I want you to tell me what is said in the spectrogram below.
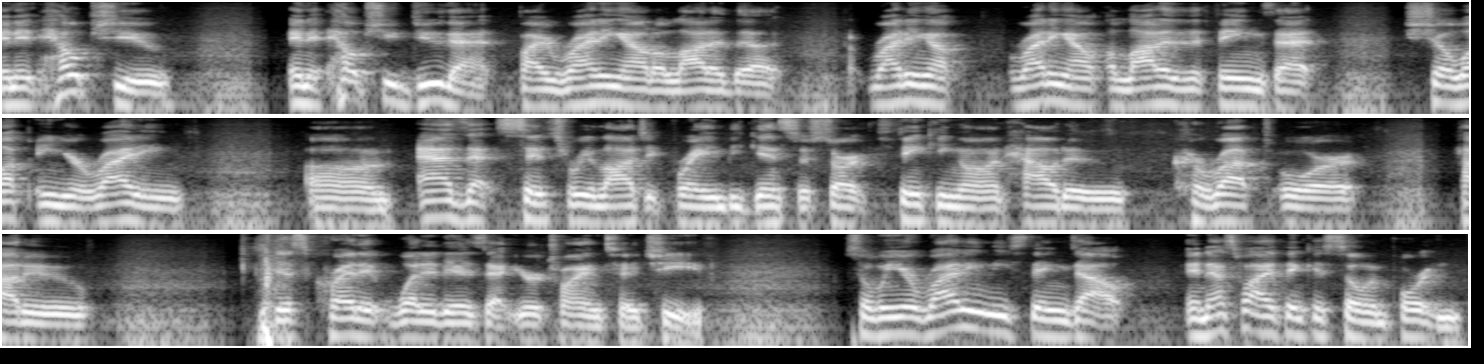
And it helps you and it helps you do that by writing out a lot of the writing up writing out a lot of the things that show up in your writing um, as that sensory logic brain begins to start thinking on how to corrupt or how to discredit what it is that you're trying to achieve. So when you're writing these things out, and that's why I think it's so important.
